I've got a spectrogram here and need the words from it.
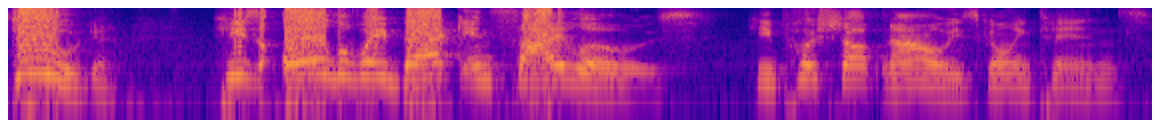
Dude! He's all the way back in silos! He pushed up now, he's going tins.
